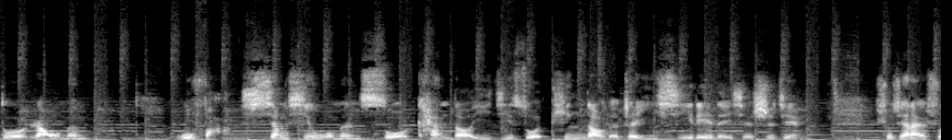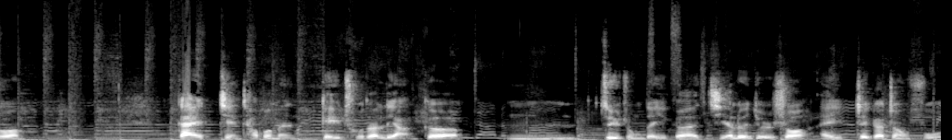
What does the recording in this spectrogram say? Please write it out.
多让我们。无法相信我们所看到以及所听到的这一系列的一些事件。首先来说，该检查部门给出的两个，嗯，最终的一个结论就是说，哎，这个政府，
